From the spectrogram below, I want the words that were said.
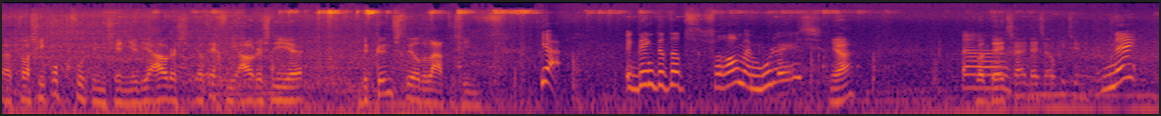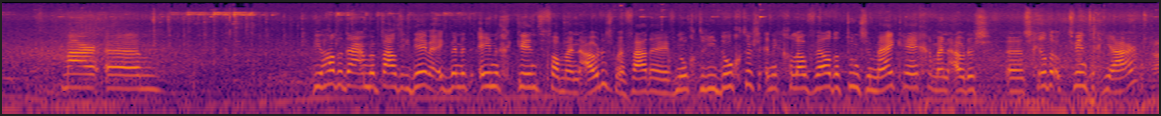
eh, klassiek opgevoed in die zin. Je, die ouders, je had echt van die ouders die je de kunst wilden laten zien. ja, ik denk dat dat vooral mijn moeder is. Ja? Eh, Wat deed zij? Deed zij ook iets in de kunst? Nee, maar ehm, die hadden daar een bepaald idee bij. Ik ben het enige kind van mijn ouders. Mijn vader heeft nog drie dochters. En ik geloof wel dat toen ze mij kregen, mijn ouders eh schilden ook 20 jaar. Ah,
